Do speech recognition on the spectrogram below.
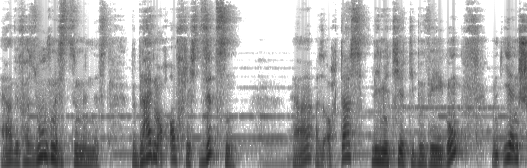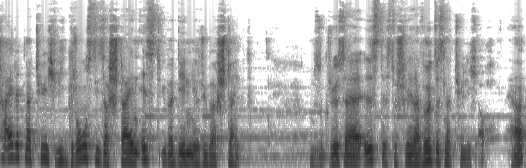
Ja, wir versuchen es zumindest. Wir bleiben auch aufrecht sitzen. Ja, also auch das limitiert die Bewegung. Und ihr entscheidet natürlich, wie groß dieser Stein ist, über den ihr rübersteigt. Umso größer er ist, desto schwerer wird es natürlich auch. Ja,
